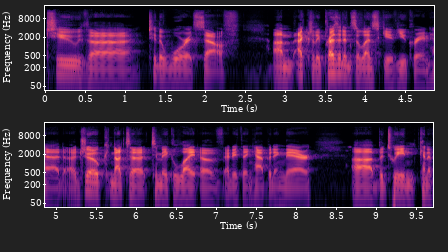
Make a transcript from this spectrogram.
to the to the war itself. Um, actually, President Zelensky of Ukraine had a joke, not to to make light of anything happening there, uh, between kind of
